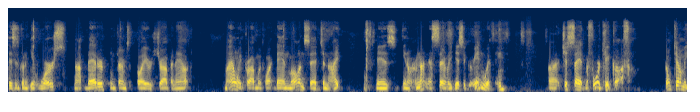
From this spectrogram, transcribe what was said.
this is going to get worse, not better, in terms of players dropping out. My only problem with what Dan Mullen said tonight is, you know, I'm not necessarily disagreeing with him. Uh, just say it before kickoff. Don't tell me,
